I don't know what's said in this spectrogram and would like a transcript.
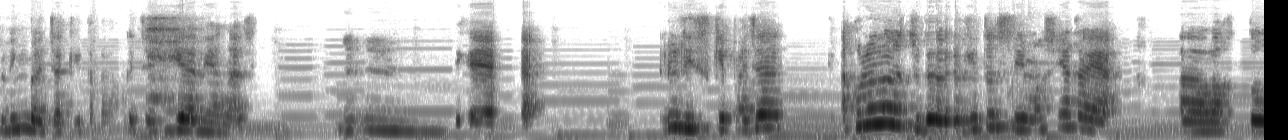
mending baca kitab kejadian ya nggak sih? Mm-mm. Jadi kayak aduh di skip aja aku dulu juga gitu sih maksudnya kayak eh, waktu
